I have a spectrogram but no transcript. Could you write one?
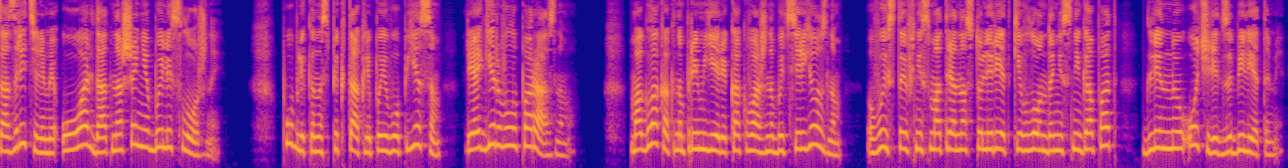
Со зрителями у Уальда отношения были сложные. Публика на спектакле по его пьесам реагировала по-разному. Могла, как на премьере «Как важно быть серьезным», выставив, несмотря на столь редкий в Лондоне снегопад, длинную очередь за билетами,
